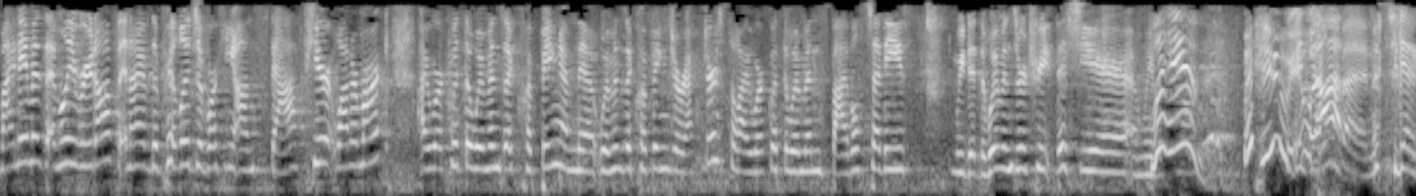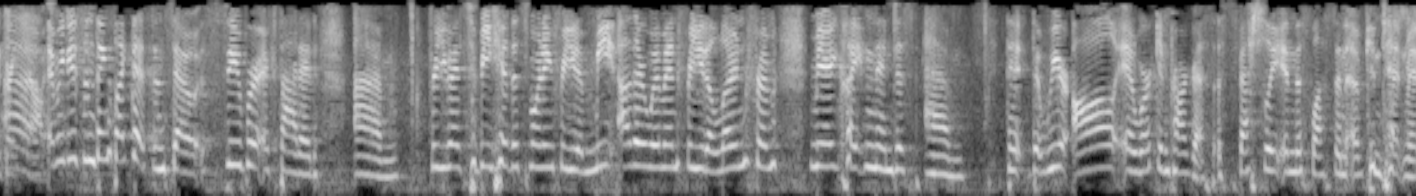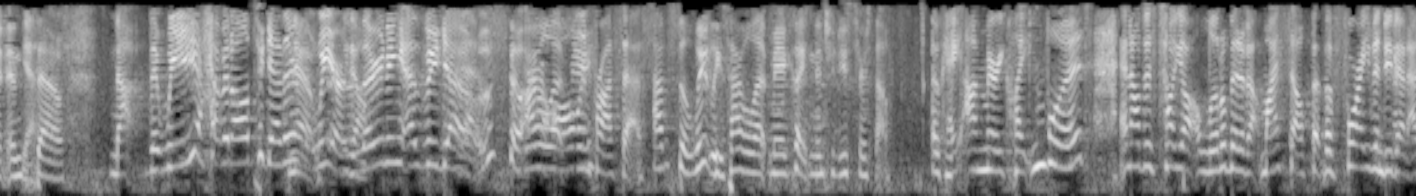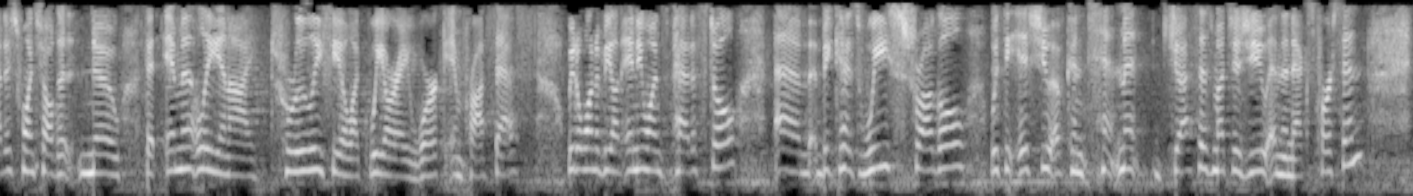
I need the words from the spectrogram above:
My name is Emily Rudolph, and I have the privilege of working on staff here at Watermark. I work with the Women's Equipping. I'm the Women's Equipping Director, so I work with the Women's Bible Studies. We did the Women's Retreat this year, and we woohoo, woohoo! It was job. fun. She did a great um, job, and we do some things like this, and so super excited um, for you guys to be here this morning, for you to meet other women, for you to learn from Mary Clayton, and just. Um, that, that we are all a work in progress, especially in this lesson of contentment. And yes. so, not that we have it all together, no, but we are learning as we go. Yes. So We're I will let all Mary, in process. Absolutely. So I will let Mary Clayton introduce herself. Okay, I'm Mary Clayton Wood, and I'll just tell y'all a little bit about myself. But before I even do that, I just want y'all to know that Emily and I truly feel like we are a work in process. We don't want to be on anyone's pedestal um, because we struggle with the issue of contentment just as much as you and the next person.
